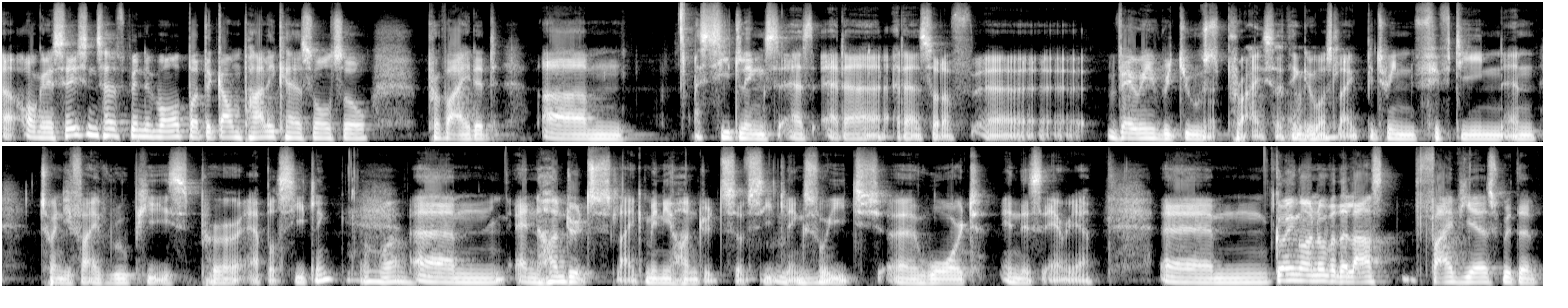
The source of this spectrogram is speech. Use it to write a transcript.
uh, organizations have been involved, but the Gaonpalika has also provided um, seedlings as at a at a sort of uh, very reduced price. I think it was like between fifteen and twenty five rupees per apple seedling, oh, wow. um, and hundreds, like many hundreds of seedlings mm-hmm. for each uh, ward in this area. Um, going on over the last five years with the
